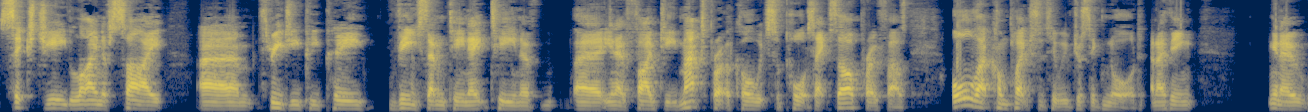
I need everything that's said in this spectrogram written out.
6G line of sight, um, 3GPP V1718 of uh, you know 5G Max protocol, which supports XR profiles. All that complexity we've just ignored, and I think you know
